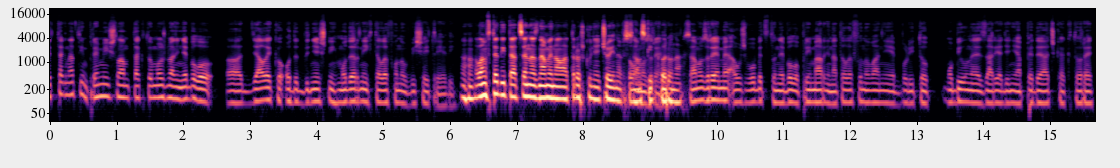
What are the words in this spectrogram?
Keď tak nad tým premýšľam, tak to možno ani nebolo uh, ďaleko od dnešných moderných telefónov vyššej triedy. Aha, len vtedy tá cena znamenala trošku niečo iné v slovenských samozrejme, korunách. Samozrejme a už vôbec to nebolo primárne na telefonovanie, boli to mobilné zariadenia PDAčka, ktoré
